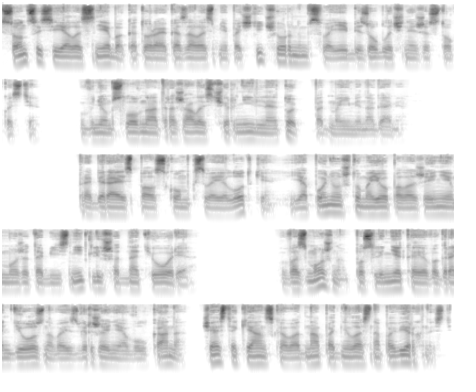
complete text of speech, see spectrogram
Солнце сияло с неба, которое казалось мне почти черным в своей безоблачной жестокости. В нем словно отражалась чернильная топь под моими ногами. Пробираясь ползком к своей лодке, я понял, что мое положение может объяснить лишь одна теория. Возможно, после некоего грандиозного извержения вулкана, часть океанского дна поднялась на поверхность,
